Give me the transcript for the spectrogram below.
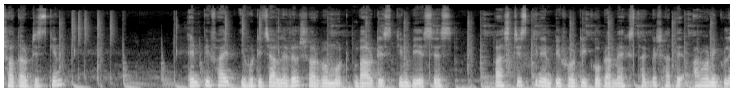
সতেরোটি স্কিন। এমপি ফাইভ ইভোটি চার লেভেল সর্বমোট বারোটি স্কিন বিএসএস পাঁচটি skin MP forty cobra max থাকবে, সাথে আরও অনেকগুলো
